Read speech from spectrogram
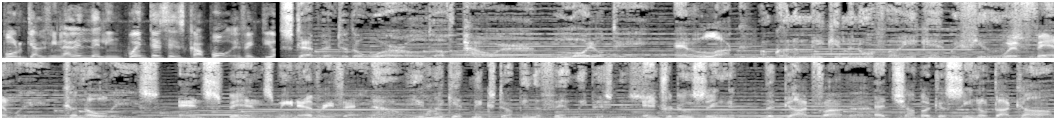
porque al final el delincuente se escapó, efectivamente. Step into the world of power, loyalty, and luck. I'm gonna make him an offer he can't refuse. With family, cannolis, and spins mean everything. Now, you wanna get mixed up in the family business. Introducing The Godfather at ChumbaCasino.com.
